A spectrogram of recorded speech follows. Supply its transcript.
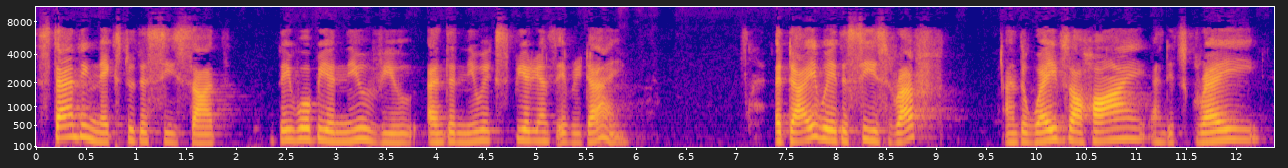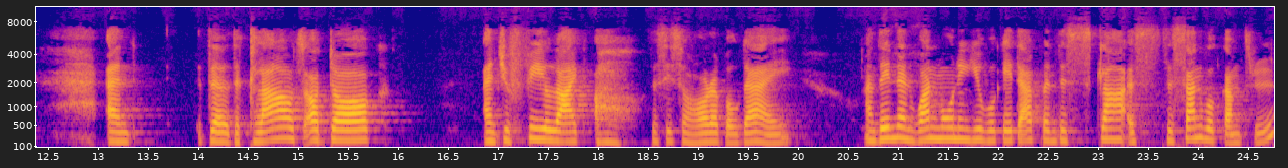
Standing next to the seaside, there will be a new view and a new experience every day. A day where the sea is rough and the waves are high and it's grey and the, the clouds are dark and you feel like, oh, this is a horrible day. And then, then one morning you will get up and the, sky, the sun will come through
